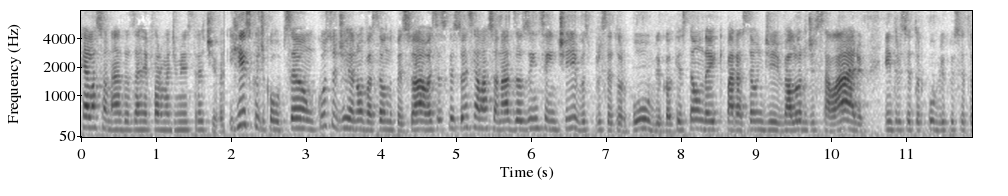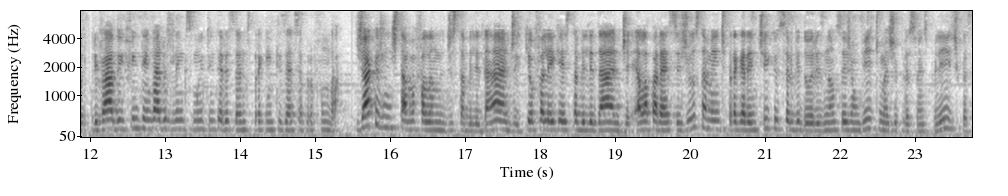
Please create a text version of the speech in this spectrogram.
relacionadas à reforma administrativa. Risco de corrupção, custo de renovação do pessoal, essas questões relacionadas aos incentivos para o setor público, a questão da equiparação de valor de salário entre o setor público e o setor privado, enfim, tem vários links muito interessantes para quem quiser se aprofundar. Já que a gente estava falando de estabilidade, que eu falei que a estabilidade ela aparece justamente para garantir que os servidores não sejam vítimas de pressões políticas,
